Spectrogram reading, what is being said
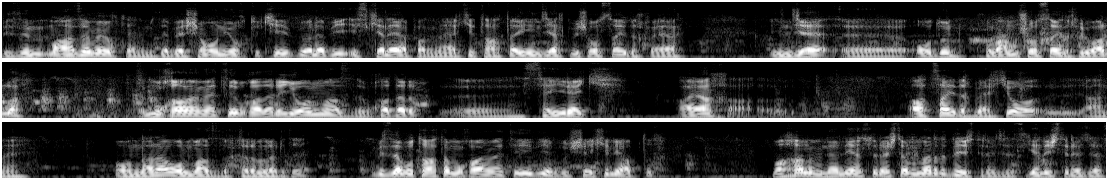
Bizim malzeme yoktu elimizde. 5'e 10 yoktu ki böyle bir iskele yapalım. Eğer ki tahtayı inceltmiş olsaydık veya ince e, odun kullanmış olsaydık yuvarlak e, mukavemeti bu kadar iyi olmazdı. Bu kadar e, seyrek ayak atsaydık belki o yani onlara olmazdı, kırılırdı. Biz de bu tahta mukavemeti iyi diye bu şekil yaptık. Bakalım ilerleyen süreçte bunları da değiştireceğiz, geliştireceğiz.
